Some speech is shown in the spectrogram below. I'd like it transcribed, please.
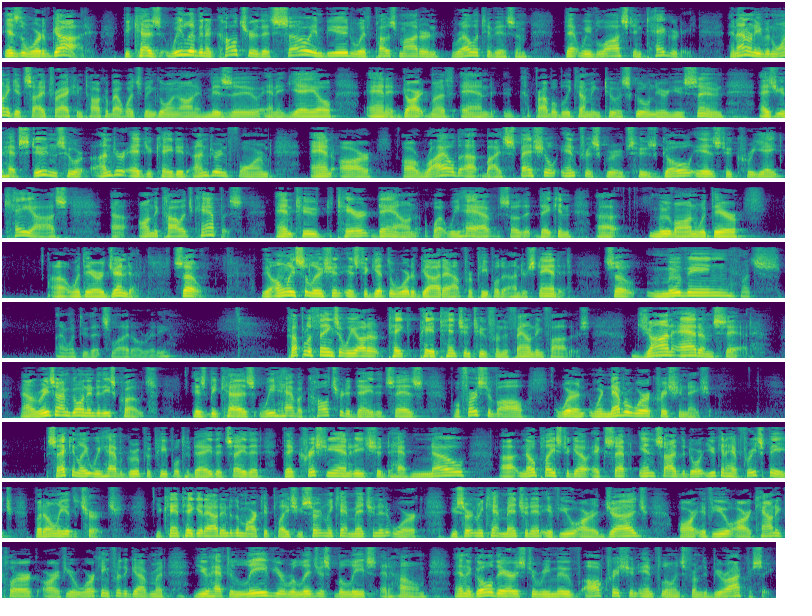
is the Word of God because we live in a culture that's so imbued with postmodern relativism that we've lost integrity. And I don't even want to get sidetracked and talk about what's been going on at Mizzou and at Yale and at Dartmouth and probably coming to a school near you soon as you have students who are undereducated, underinformed, and are are riled up by special interest groups whose goal is to create chaos uh, on the college campus and to tear down what we have so that they can uh, move on with their uh, with their agenda. So the only solution is to get the word of God out for people to understand it. So moving, let's. I went through that slide already. A couple of things that we ought to take pay attention to from the founding fathers. John Adams said, now, the reason I'm going into these quotes is because we have a culture today that says, well, first of all, we're, we're never were a Christian nation. Secondly, we have a group of people today that say that, that Christianity should have no, uh, no place to go except inside the door. You can have free speech, but only at the church. You can't take it out into the marketplace. You certainly can't mention it at work. You certainly can't mention it if you are a judge or if you are a county clerk or if you're working for the government, you have to leave your religious beliefs at home. And the goal there is to remove all Christian influence from the bureaucracy.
